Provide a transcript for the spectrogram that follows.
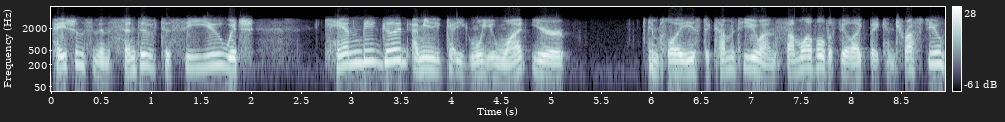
patients an incentive to see you, which can be good. I mean, you, you want your employees to come to you on some level to feel like they can trust you,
